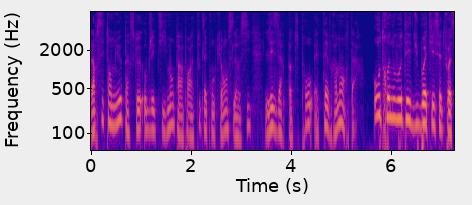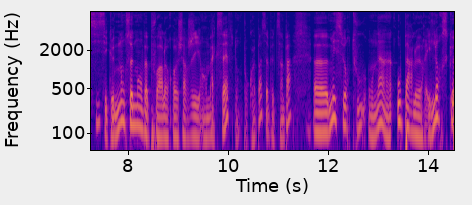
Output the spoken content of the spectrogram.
Alors c'est tant mieux parce que objectivement, par rapport à toute la concurrence, là aussi, les AirPods Pro étaient vraiment en retard. Autre nouveauté du boîtier cette fois-ci, c'est que non seulement on va pouvoir le recharger en MagSafe, donc pourquoi pas, ça peut être sympa, euh, mais surtout on a un haut-parleur. Et lorsque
